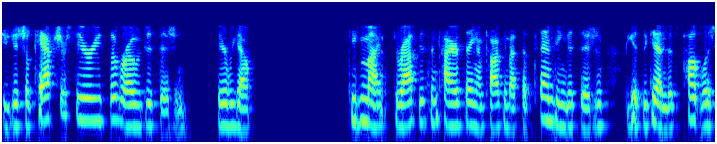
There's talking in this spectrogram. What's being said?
Judicial Capture Series, the Roe decision. Here we go. Keep in mind, throughout this entire thing, I'm talking about the pending decision because, again, this published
